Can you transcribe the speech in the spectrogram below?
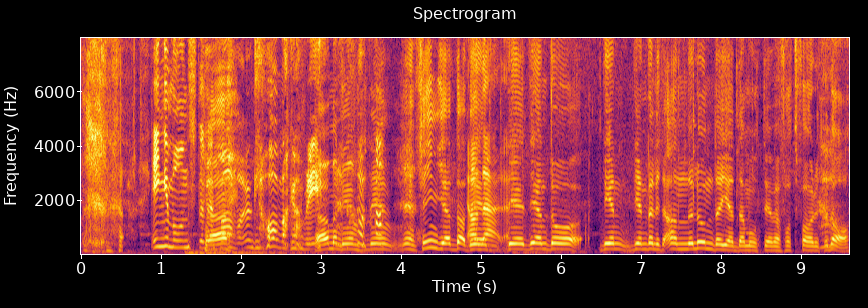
Inget monster, men fan vad glad man kan bli. Ja, men det är, en, det är det är en fin gädda. Ja, det, är, det, det, det en, det är en väldigt annorlunda gädda mot det vi har fått förut idag.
